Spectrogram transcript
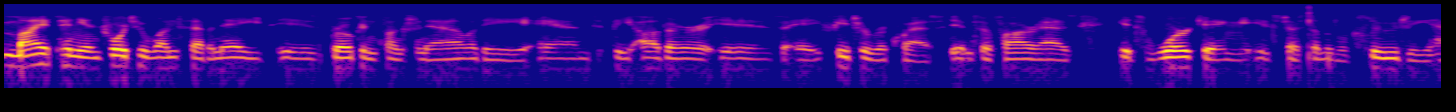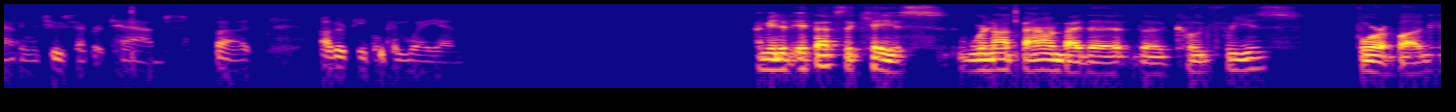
my opinion, 42178 is broken functionality, and the other is a feature request insofar as it's working, it's just a little kludgy having the two separate tabs, but other people can weigh in. I mean, if, if that's the case, we're not bound by the, the code freeze for a bug.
